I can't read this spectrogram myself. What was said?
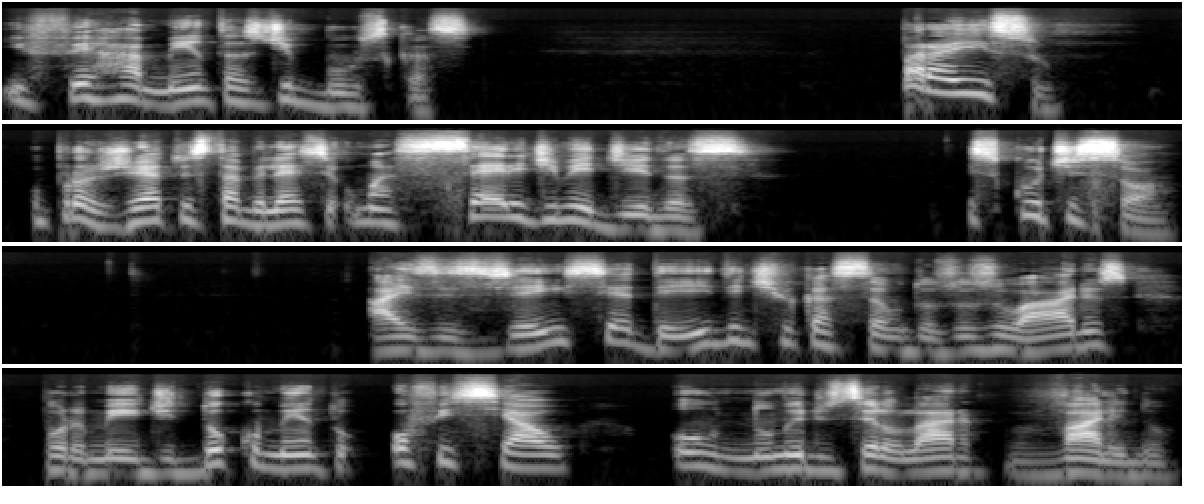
e ferramentas de buscas. Para isso, o projeto estabelece uma série de medidas. Escute só: a exigência de identificação dos usuários por meio de documento oficial ou número de celular válido.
